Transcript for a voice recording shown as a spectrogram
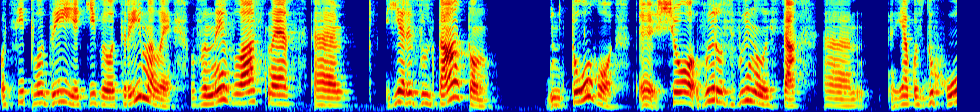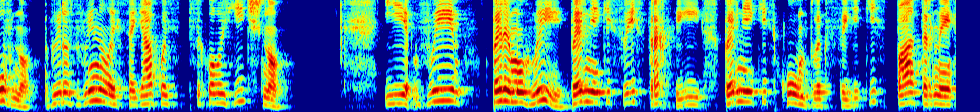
оці плоди, які ви отримали, вони, власне, е, є результатом того, е, що ви розвинулися. е, Якось духовно, ви розвинулися якось психологічно, і ви перемогли певні якісь свої страхи, певні якісь комплекси, якісь патерни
